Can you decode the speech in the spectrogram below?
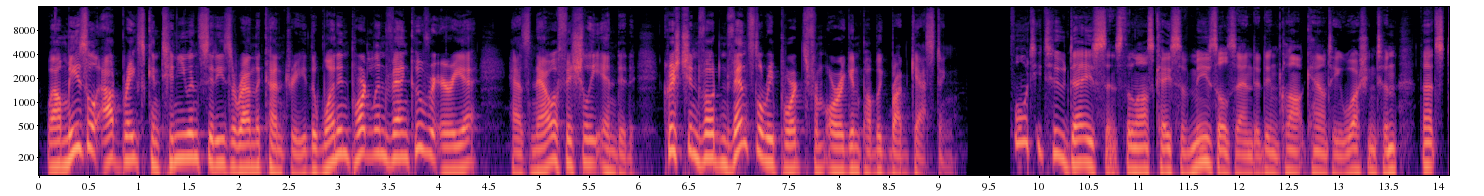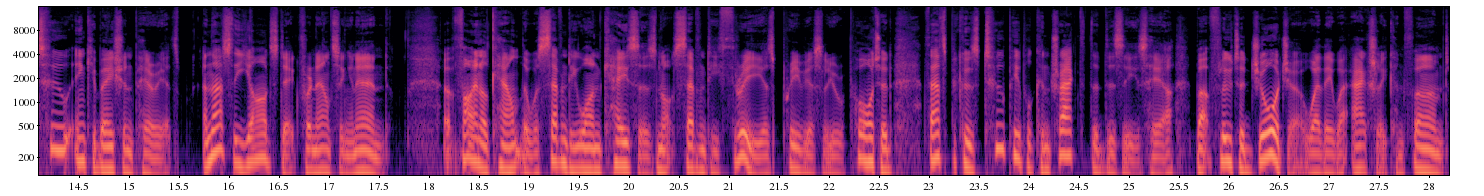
While measles outbreaks continue in cities around the country, the one in Portland, Vancouver area has now officially ended. Kristian Foden-Vencil reports from Oregon Public Broadcasting. 42 days since the last case of measles ended in Clark County, Washington. That's two incubation periods, and that's the yardstick for announcing an end. At final count, there were 71 cases, not 73 as previously reported. That's because two people contracted the disease here, but flew to Georgia, where they were actually confirmed.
